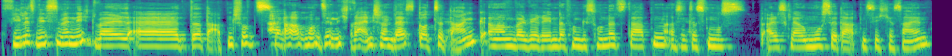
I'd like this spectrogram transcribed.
Vieles wissen wir nicht, weil äh, der Datenschutz ah, ja. ähm, uns ja nicht reinschauen lässt, Gott sei ja. Dank, ähm, weil wir reden da von Gesundheitsdaten. Also ja. das muss, alles klar, muss ja datensicher sein.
